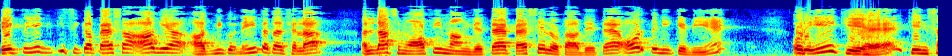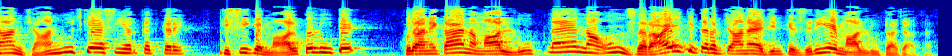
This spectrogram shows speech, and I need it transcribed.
ایک تو یہ کہ کسی کا پیسہ آ گیا، آدمی کو نہیں پتا چلا اللہ سے معافی مانگ دیتا ہے، پیسے لوٹا دیتا ہے، اور طریقے بھی ہیں۔ اور ایک یہ ہے کہ انسان جان بوجھ کے ایسی حرکت کرے، کسی کے مال کو لوٹے۔ خدا نے کہا، نہ مال لوٹنا ہے، نہ ان ذرائع کی طرف جانا ہے جن کے ذریعے مال لوٹا جاتا ہے۔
